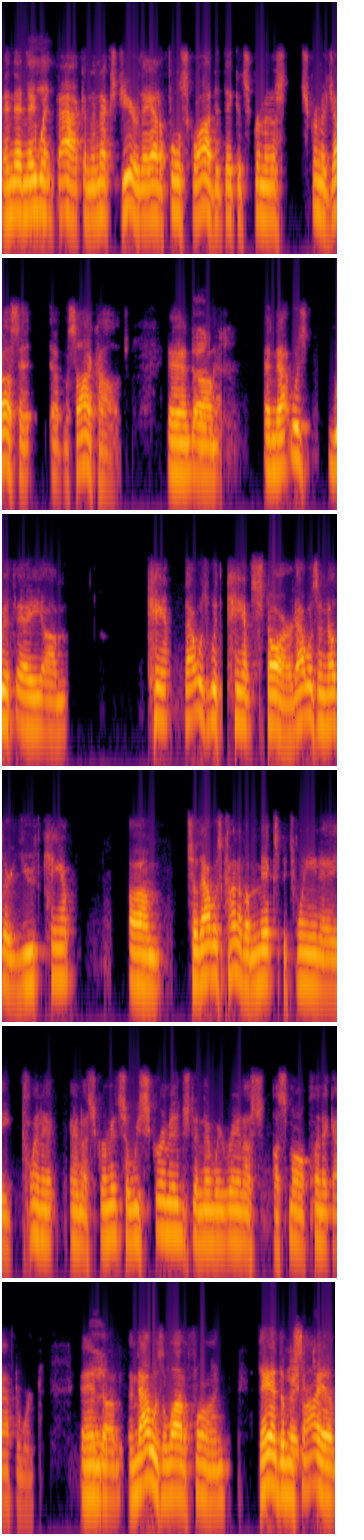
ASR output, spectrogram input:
and then they mm-hmm. went back, and the next year they had a full squad that they could scrimmage scrimmage us at at Messiah College, and um, and that was with a um, camp. That was with Camp Star. That was another youth camp. Um, so that was kind of a mix between a clinic and a scrimmage. So we scrimmaged and then we ran a, a small clinic afterward, and um, and that was a lot of fun. They had the Messiah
